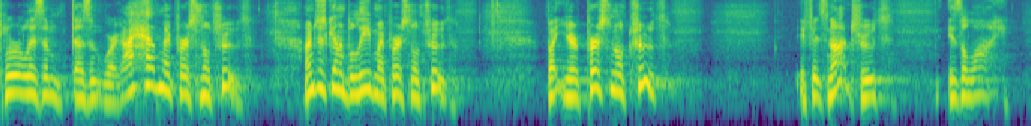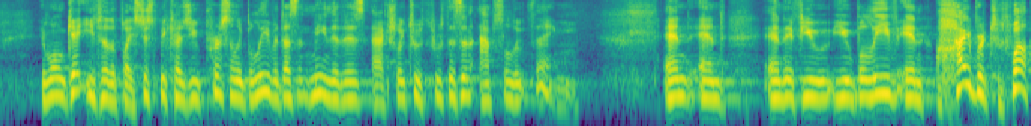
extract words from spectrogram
Pluralism doesn't work. I have my personal truth. I'm just going to believe my personal truth. But your personal truth, if it's not truth, is a lie. It won't get you to the place. Just because you personally believe it doesn't mean that it is actually truth. Truth is an absolute thing. And, and, and if you, you believe in a hybrid truth, well,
